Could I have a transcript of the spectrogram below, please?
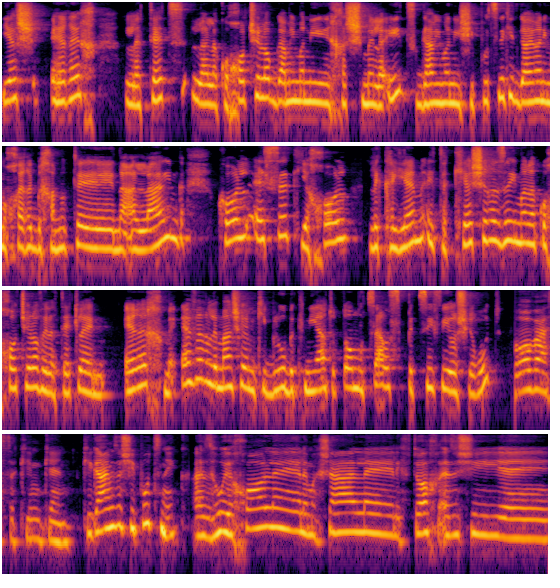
יש ערך לתת ללקוחות שלו, גם אם אני חשמלאית, גם אם אני שיפוצניקית, גם אם אני מוכרת בחנות אה, נעליים, כל עסק יכול לקיים את הקשר הזה עם הלקוחות שלו ולתת להם ערך מעבר למה שהם קיבלו בקניית אותו מוצר ספציפי או שירות? רוב העסקים כן. כי גם אם זה שיפוצניק, אז הוא יכול אה, למשל אה, לפתוח איזושהי אה,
